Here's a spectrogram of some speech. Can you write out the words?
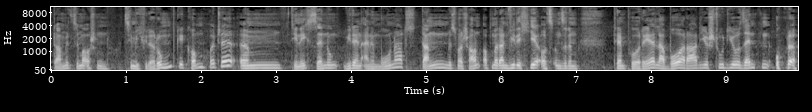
damit sind wir auch schon ziemlich wieder rumgekommen heute. Ähm, die nächste Sendung wieder in einem Monat. Dann müssen wir schauen, ob wir dann wieder hier aus unserem temporär Labor-Radiostudio senden oder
